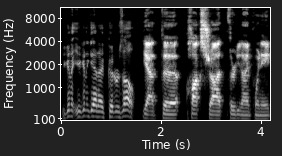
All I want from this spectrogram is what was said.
you're gonna you're gonna get a good result. Yeah, the Hawks shot 39.8%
